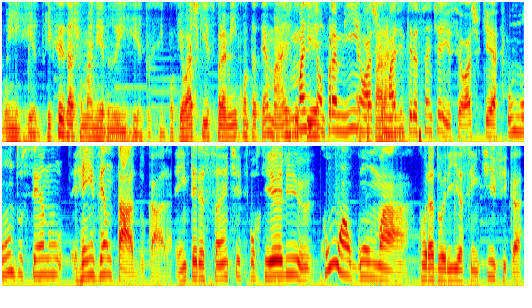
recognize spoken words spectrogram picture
o enredo, o que, que vocês acham maneiro do enredo, assim? Porque eu acho que isso pra mim conta até mais do Mas que. então, pra mim, eu acho que o mais parada. interessante é isso. Eu acho que é o mundo sendo reinventado, cara. É interessante porque ele, com alguma curadoria científica,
